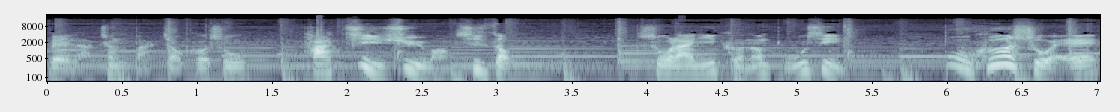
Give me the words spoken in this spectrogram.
为了正版教科书，他继续往西走。说来你可能不信，不喝水，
